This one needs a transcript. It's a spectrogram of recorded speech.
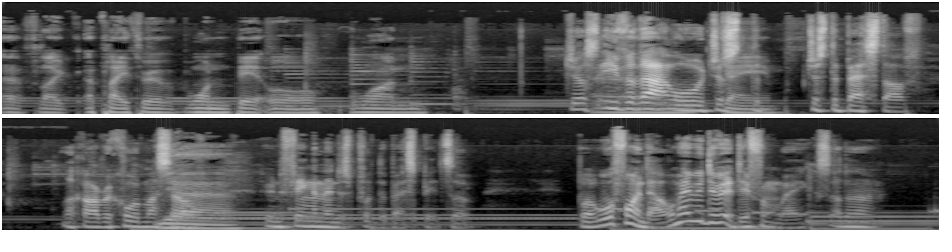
of like a playthrough of one bit or one. Just either that or just the, just the best of. Like I record myself Yeah. doing the thing and then just put the best bits up. But we'll find out, or maybe do it a different way. 'cause I don't know.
